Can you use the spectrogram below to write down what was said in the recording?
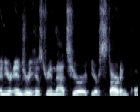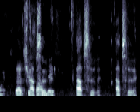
and your injury history, and that's your your starting point. That's your absolutely, foundation. absolutely, absolutely.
